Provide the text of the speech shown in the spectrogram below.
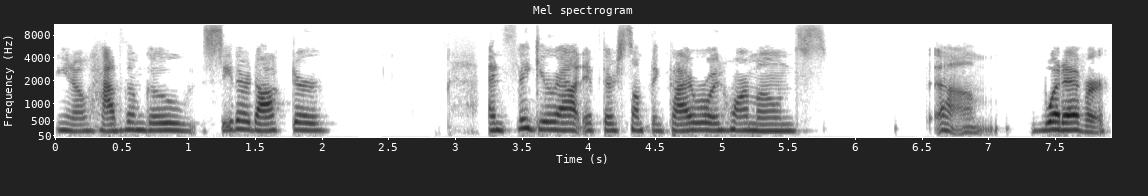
you know have them go see their doctor and figure out if there's something thyroid hormones um, whatever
